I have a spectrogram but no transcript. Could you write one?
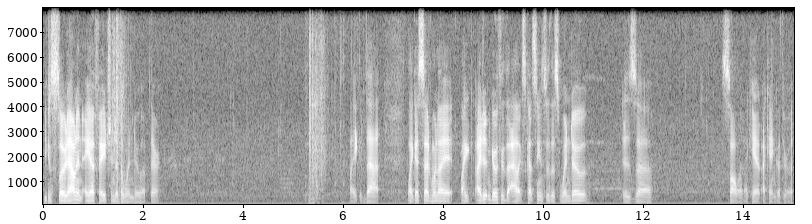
You can slow down and AFH into the window up there. Like that. Like I said, when I like I didn't go through the Alex cutscene, so this window is uh, solid. I can't I can't go through it.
